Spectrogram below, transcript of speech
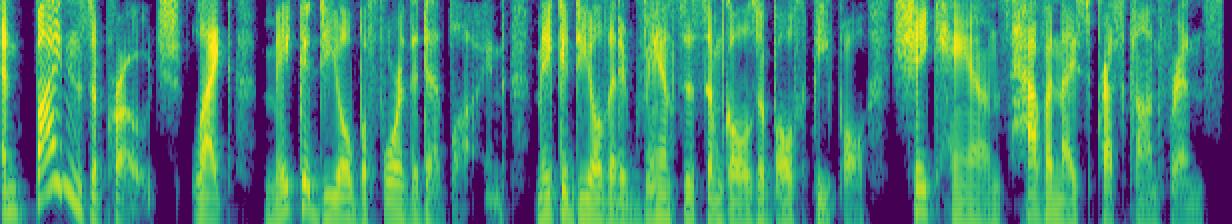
And biden's approach like make a deal before the deadline. Make a deal that advances some goals of both people. Shake hands have a nice press conference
